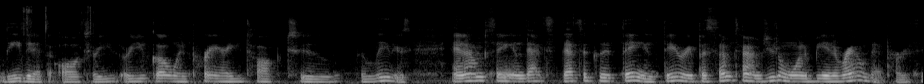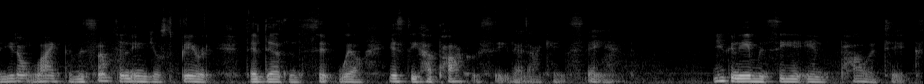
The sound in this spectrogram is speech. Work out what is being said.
leave it at the altar, you, or you go in prayer and you talk to the leaders. And I'm saying that's that's a good thing in theory, but sometimes you don't want to be around that person. You don't like them. It's something in your spirit that doesn't sit well. It's the hypocrisy that I can't stand. You can even see it in politics.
